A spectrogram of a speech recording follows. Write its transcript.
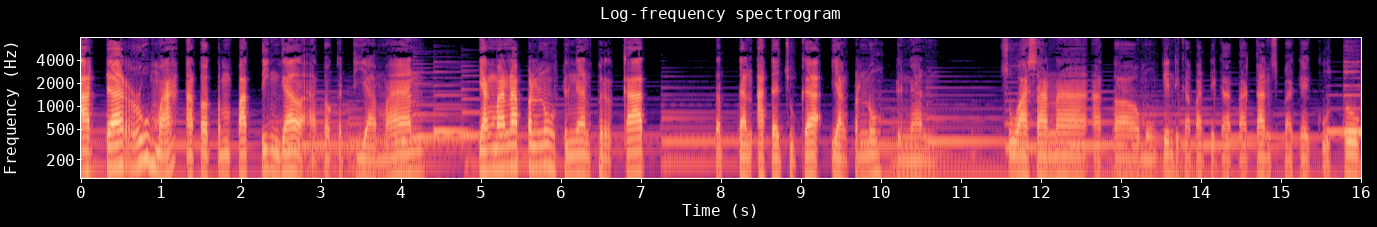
ada rumah atau tempat tinggal atau kediaman yang mana penuh dengan berkat dan ada juga yang penuh dengan suasana atau mungkin dapat dikatakan sebagai kutuk.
